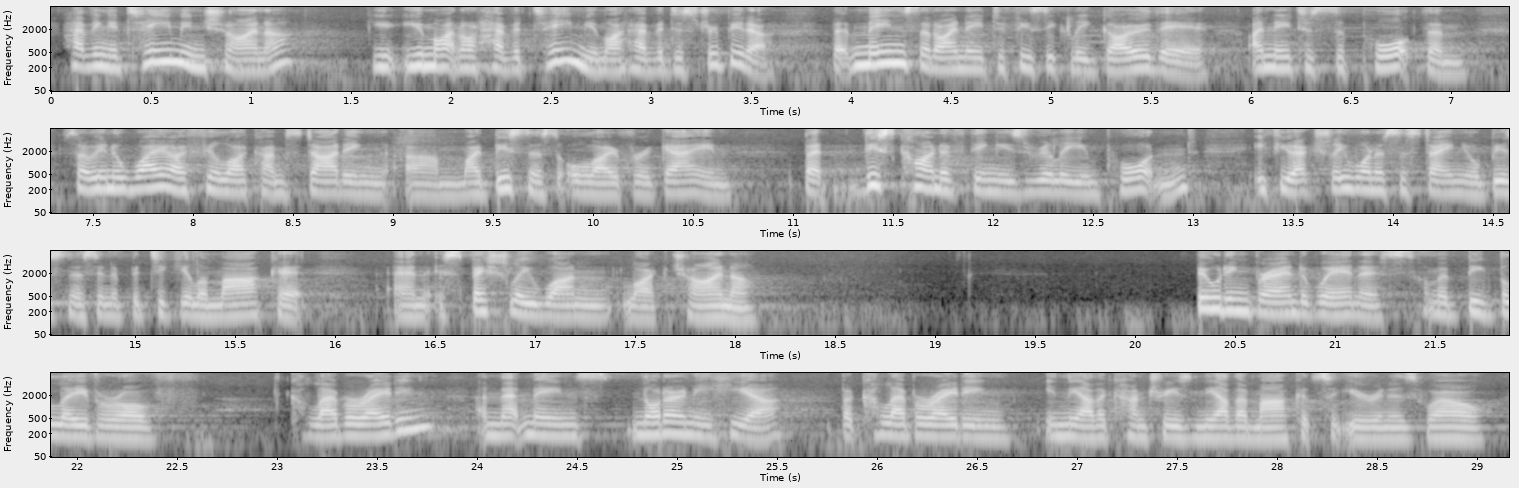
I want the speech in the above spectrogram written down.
Having a team in China, you, you might not have a team, you might have a distributor, but means that I need to physically go there. I need to support them. So, in a way, I feel like I'm starting um, my business all over again. But this kind of thing is really important if you actually want to sustain your business in a particular market, and especially one like China. Building brand awareness. I'm a big believer of collaborating, and that means not only here, but collaborating in the other countries and the other markets that you're in as well.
